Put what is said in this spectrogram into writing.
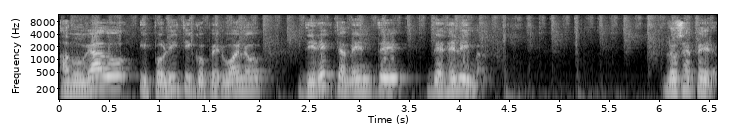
abogado y político peruano directamente desde Lima. Los espero.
